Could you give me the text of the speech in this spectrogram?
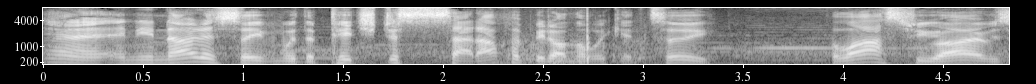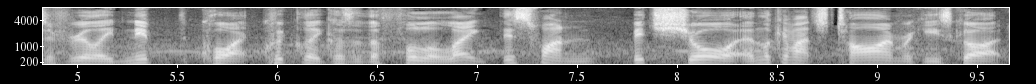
Yeah, and you notice even with the pitch just sat up a bit on the wicket too. The last few overs have really nipped quite quickly because of the fuller length. This one a bit short, and look how much time Ricky's got.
